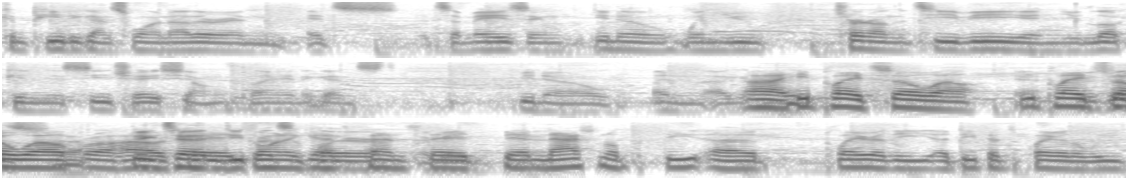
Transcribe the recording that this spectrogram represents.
compete against one another, and it's it's amazing. You know, when you turn on the TV and you look and you see Chase Young playing against, you know, and uh, Uh, he played so well. He played so was, well uh, for Ohio Big Ten State, going against player. Penn I mean, State, yeah. yeah, national de- uh, player of the uh, defensive player of the week,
